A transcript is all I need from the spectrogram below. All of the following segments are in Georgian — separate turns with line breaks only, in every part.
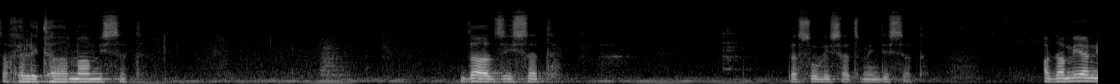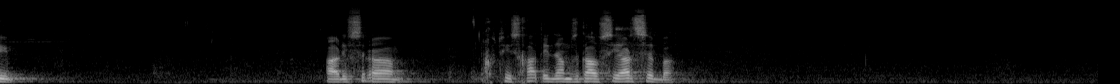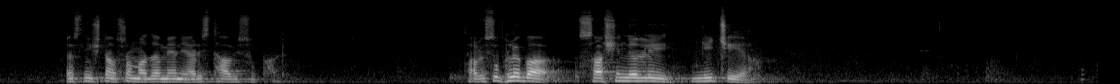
სახელითა მამისად და ძისად და სულისად მინდისად. ადამიანი არის რა ღვთის ხატი და მსგავსი არსება. ეს ნიშნავს რომ ადამიანი არის თავისუფალი. თავისუფლება საშინელი ნიჭია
